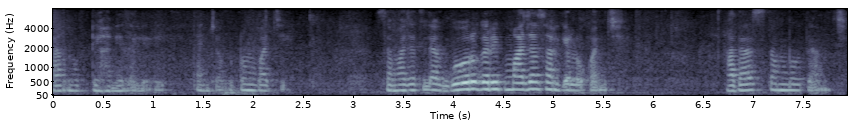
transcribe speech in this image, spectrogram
फार मोठी हानी झालेली त्यांच्या कुटुंबाची. समाजातल्या गोरगरीब माझ्यासारख्या लोकांची. आधारस्तंभ होते आमचे.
